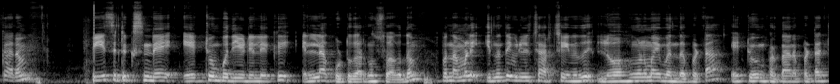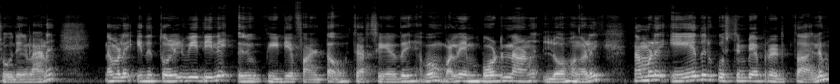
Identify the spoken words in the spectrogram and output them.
നമസ്കാരം. പി സിറ്റിക്സിന്റെ ഏറ്റവും പുതിയ വീഡിയോയിലേക്ക് എല്ലാ കൂട്ടുകാർക്കും സ്വാഗതം. അപ്പോൾ നമ്മൾ ഇന്നത്തെ വീഡിയോയിൽ ചർച്ച ചെയ്യുന്നത് ലോഹങ്ങളുമായി ബന്ധപ്പെട്ട ഏറ്റവും പ്രധാനപ്പെട്ട ചോദ്യങ്ങളാണ്. നമ്മൾ ഇത് തൊഴിൽ വീതിയിലെ ഒരു പി ഡി എഫ് ആണ് കേട്ടോ ചർച്ച ചെയ്യുന്നത്. അപ്പം വളരെ ഇമ്പോർട്ടന്റ് ആണ് ലോഹങ്ങൾ നമ്മൾ ഏതൊരു ക്വസ്റ്റ്യൻ പേപ്പർ എടുത്താലും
